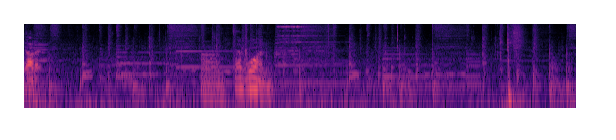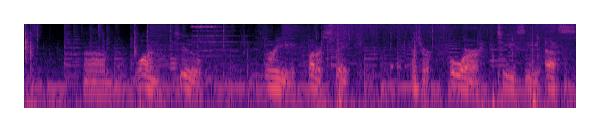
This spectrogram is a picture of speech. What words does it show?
Got it. Um, tab 1. Um, 1, 2, 3, butter steak. Enter 4, TCS.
